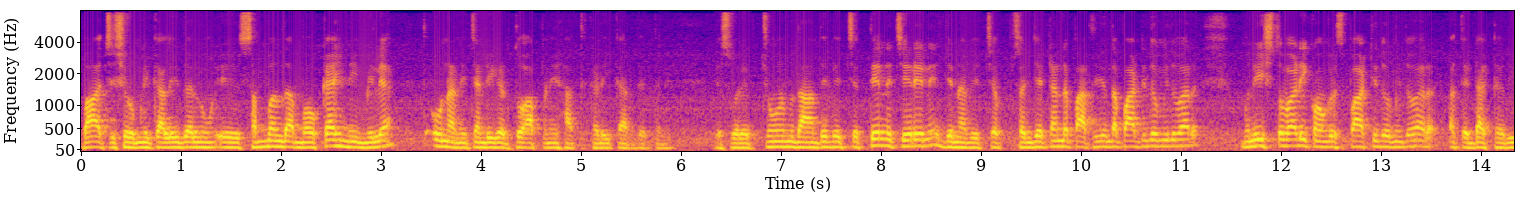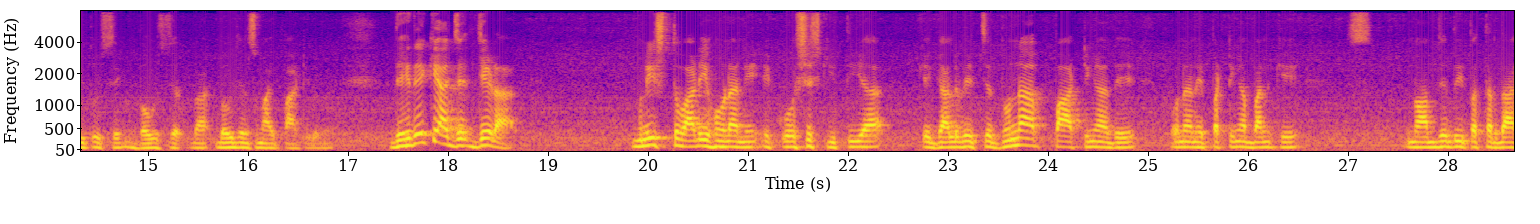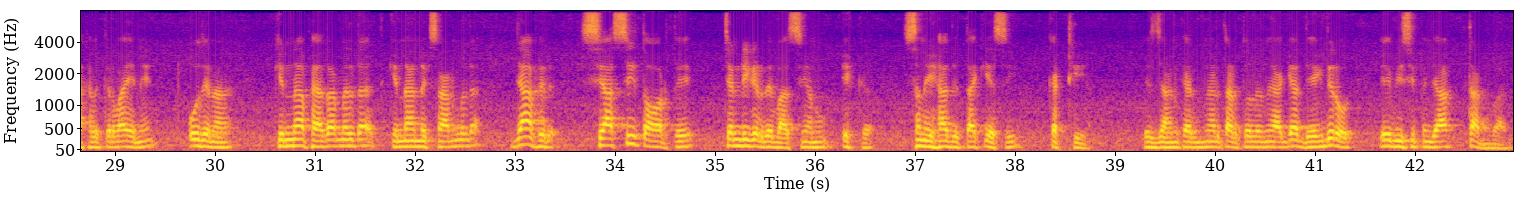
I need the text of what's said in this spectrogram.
ਬਾਅਦ ਚ ਸ਼੍ਰੋਮਣੀ ਅਕਾਲੀ ਦਲ ਨੂੰ ਇਹ ਸੰਭਲ ਦਾ ਮੌਕਾ ਹੀ ਨਹੀਂ ਮਿਲਿਆ ਤੇ ਉਹਨਾਂ ਨੇ ਚੰਡੀਗੜ੍ਹ ਤੋਂ ਆਪਣੇ ਹੱਥ ਖੜੀ ਕਰ ਦਿੱਤੇ ਨੇ। ਇਸ ਵੇਲੇ ਚੋਣ ਮੈਦਾਨ ਦੇ ਵਿੱਚ ਤਿੰਨ ਚਿਹਰੇ ਨੇ, ਜਿਨ੍ਹਾਂ ਵਿੱਚ ਸੰਜੇ ਟੰਡ ਭਾਰਤੀ ਜਨਤਾ ਪਾਰਟੀ ਦੇ ਉਮੀਦਵਾਰ, ਮਨੀਸ਼ ਤਿਵਾੜੀ ਕਾਂਗਰਸ ਪਾਰਟੀ ਦੇ ਉਮੀਦਵਾਰ ਅਤੇ ਡਾਕਟਰ ਰੀਤੂ ਸਿੰਘ ਬਹੁਜ- ਬਹੁਜਨ ਸਮਾਜ ਪਾਰਟੀ ਦੇ ਉਮੀਦਵਾਰ। ਦੇਖਦੇ ਕਿ ਅੱਜ ਜਿਹੜਾ ਮਨੀਸ਼ ਤਿਵਾੜੀ ਹੋਣਾ ਨੇ ਇਹ ਕੋਸ਼ਿਸ਼ ਕੀਤੀ ਆ ਕਿ ਗੱਲ ਵਿੱਚ ਦੋਨਾਂ ਪਾਰਟੀਆਂ ਦੇ ਉਹਨਾਂ ਨੇ ਪੱਟੀਆਂ ਬੰਨ ਕੇ ਸ- ਨਾਮਜ਼ਦਗੀ ਪੱਤਰ ਦਾਖਲ ਕਰਵਾਏ ਨੇ। ਉਹਦੇ ਨਾਲ ਕਿੰਨਾ ਫਾਇਦਾ ਮਿਲਦਾ, ਕਿੰਨਾ ਨੁਕਸਾਨ ਮਿਲਦਾ ਜਾਂ ਫਿਰ ਸਿਆਸੀ ਤੌਰ ਤੇ ਚੰਡੀਗੜ੍ਹ ਦੇ ਵਾਸੀਆਂ ਨੂੰ ਇੱਕ ਸੁਨੇਹਾ ਦਿੱਤਾ ਕਿ ਅਸੀਂ ਇਕੱਠੇ ਹਾਂ। ਇਸ ਜਾਣਕਾਰੀ ਨਾਲ ਤੁਹਾਡੇ ਤੋਂ ਲੈਣੇ ਆ ਗਿਆ ਦੇਖਦੇ ਰਹੋ ABC ਪੰਜਾਬ ਧੰਨਵਾਦ।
